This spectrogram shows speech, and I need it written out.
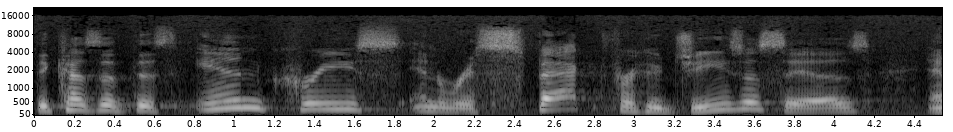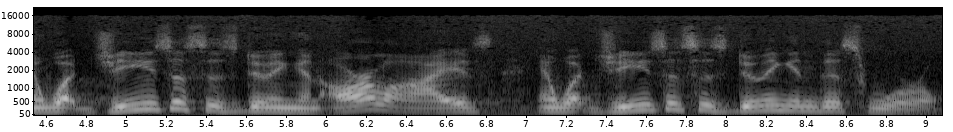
because of this increase in respect for who Jesus is and what Jesus is doing in our lives and what Jesus is doing in this world.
